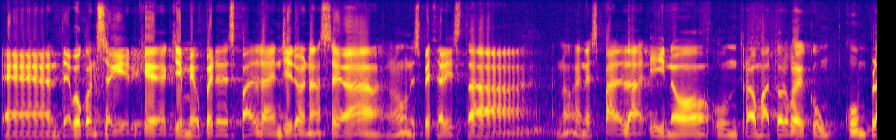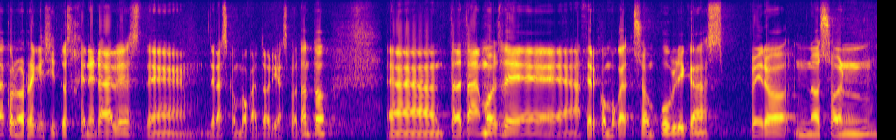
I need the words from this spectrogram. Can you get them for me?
eh, debo conseguir que quien me opere de espalda en Girona sea un especialista en espalda y no un traumatólogo que cumpla con los requisitos generales de, las convocatorias. Por lo tanto, eh, tratamos de hacer convocatorias, son públicas, pero no son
